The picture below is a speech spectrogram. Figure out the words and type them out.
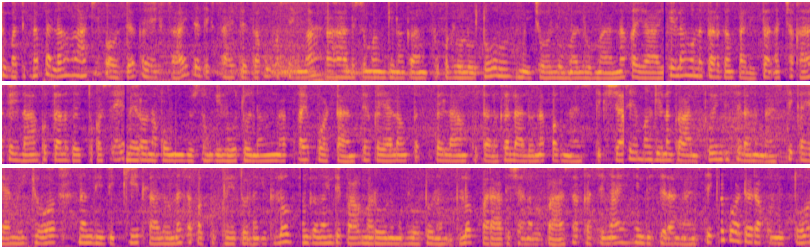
Dumating na pala ang aking order kaya excited, excited ako kasi nga ah, halos mga ginagamit ko pagluluto medyo luma-luma na kaya kailangan ko na talagang palitan. At saka kailangan ko talaga ito kasi meron akong gustong iluto ng napaka-importante kaya lang kailangan ko talaga lalo na pag non-stick siya. Kasi mga ginagamit ko hindi sila non-stick kaya medyo nandidikit lalo na sa pagpiprito ng itlog. Hanggang hindi pa ako marunong magluto ng itlog parati siya nababasa kasi nga hindi sila non-stick. Nag-order ako nito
